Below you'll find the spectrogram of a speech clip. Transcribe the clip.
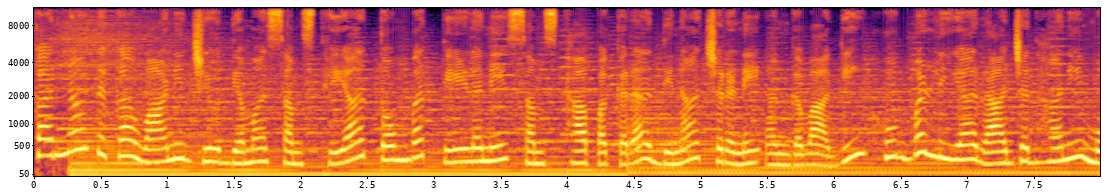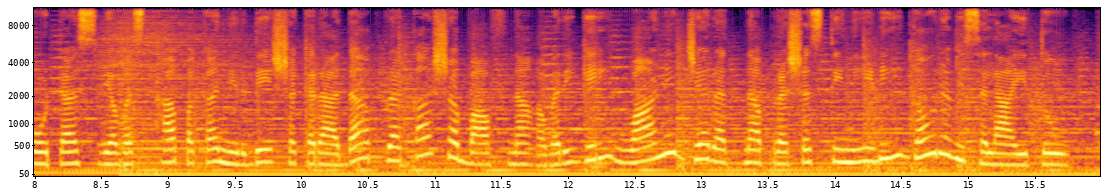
ಕರ್ನಾಟಕ ವಾಣಿಜ್ಯೋದ್ಯಮ ಸಂಸ್ಥೆಯ ತೊಂಬತ್ತೇಳನೇ ಸಂಸ್ಥಾಪಕರ ದಿನಾಚರಣೆ ಅಂಗವಾಗಿ ಹುಬ್ಬಳ್ಳಿಯ ರಾಜಧಾನಿ ಮೋಟಾರ್ಸ್ ವ್ಯವಸ್ಥಾಪಕ ನಿರ್ದೇಶಕರಾದ ಪ್ರಕಾಶ ಬಾಫ್ನಾ ಅವರಿಗೆ ವಾಣಿಜ್ಯ ರತ್ನ ಪ್ರಶಸ್ತಿ ನೀಡಿ ಗೌರವಿಸಲಾಯಿತು.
